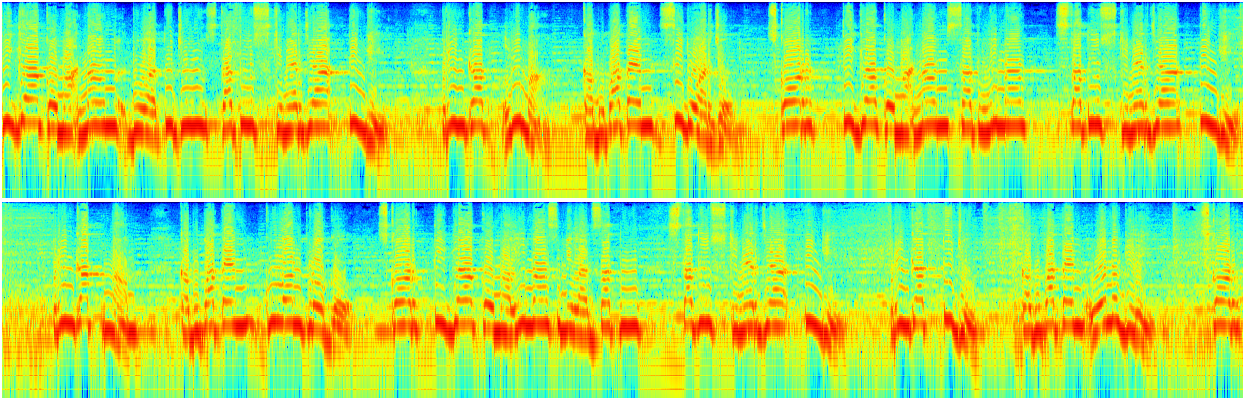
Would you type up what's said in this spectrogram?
3,627 status kinerja tinggi. Peringkat 5 Kabupaten Sidoarjo skor 3,615 status kinerja tinggi. Peringkat 6 Kabupaten Kulon Progo skor 3,591 status kinerja tinggi. Peringkat 7 Kabupaten Wonogiri skor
